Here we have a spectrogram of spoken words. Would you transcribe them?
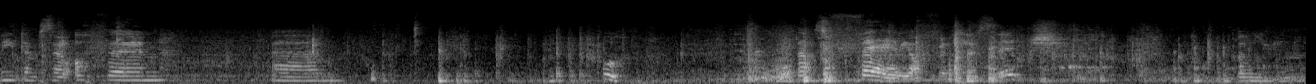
need them so often. Um, ooh, that's fairly often usage. Um,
